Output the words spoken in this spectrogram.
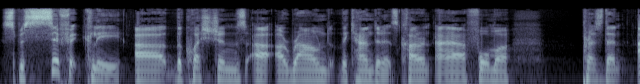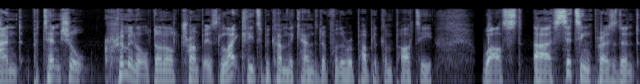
specifically uh, the questions uh, around the candidates, current, uh, former president and potential criminal Donald Trump is likely to become the candidate for the Republican Party, whilst uh, sitting president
